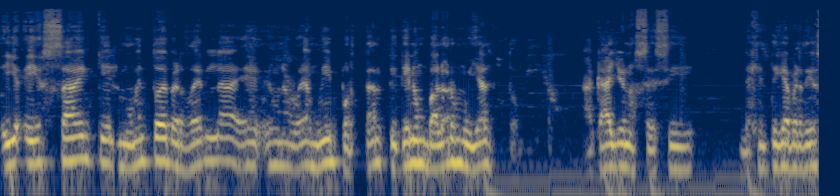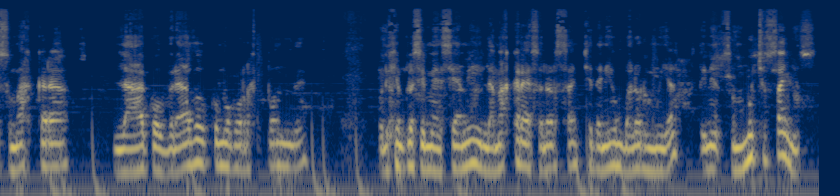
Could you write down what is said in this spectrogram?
Ellos, ellos saben que el momento de perderla es, es una hueá muy importante y tiene un valor muy alto. Acá yo no sé si la gente que ha perdido su máscara la ha cobrado como corresponde. Por ejemplo, si me decía a mí, la máscara de Solar Sánchez tenía un valor muy alto, tiene, son muchos años.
